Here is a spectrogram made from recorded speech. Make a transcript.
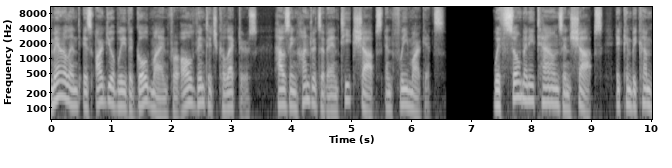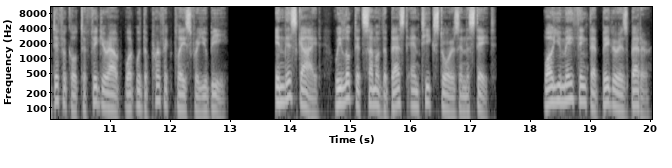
Maryland is arguably the goldmine for all vintage collectors, housing hundreds of antique shops and flea markets. With so many towns and shops, it can become difficult to figure out what would the perfect place for you be. In this guide, we looked at some of the best antique stores in the state. While you may think that bigger is better,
